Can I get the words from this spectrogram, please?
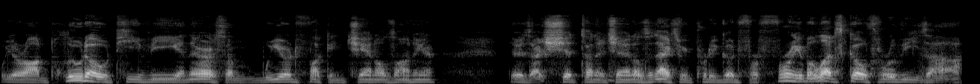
We are on Pluto TV, and there are some weird fucking channels on here. There's a shit ton of channels. It's actually pretty good for free, but let's go through these uh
